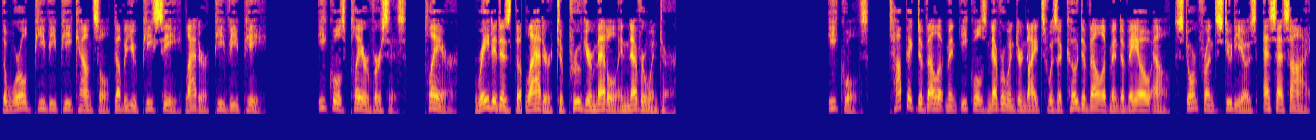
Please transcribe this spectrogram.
the World PvP Council (WPC) ladder (PvP) equals player versus player, rated as the ladder to prove your mettle in Neverwinter. equals Topic development equals Neverwinter Nights was a co-development of AOL, Stormfront Studios, SSI,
